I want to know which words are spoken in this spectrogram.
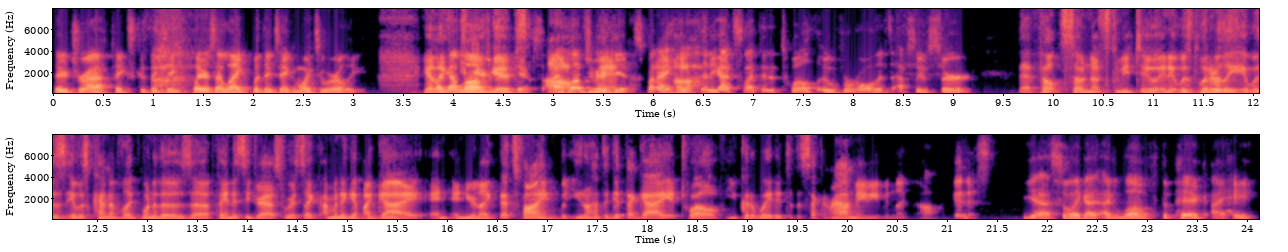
their draft picks because they take the players I like, but they take them way too early. Yeah, like, like I love Jahmyr Gibbs. Gibbs. Oh, I love Jahmyr man. Gibbs, but I hate oh. that he got selected at 12th overall. That's absolutely absurd. That felt so nuts to me too, and it was literally it was it was kind of like one of those uh, fantasy drafts where it's like I'm gonna get my guy, and and you're like that's fine, but you don't have to get that guy at 12. You could have waited to the second round, maybe even like oh my goodness. Yeah, so like I, I love the pick. I hate.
